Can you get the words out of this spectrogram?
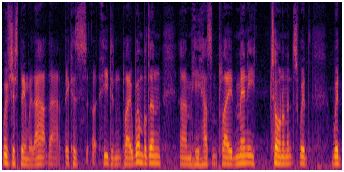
we've just been without that because uh, he didn't play Wimbledon. Um, he hasn't played many tournaments with with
